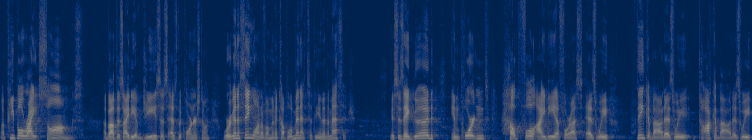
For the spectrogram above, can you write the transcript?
Uh, people write songs about this idea of Jesus as the cornerstone. We're going to sing one of them in a couple of minutes at the end of the message. This is a good, important, helpful idea for us as we think about, as we talk about, as we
